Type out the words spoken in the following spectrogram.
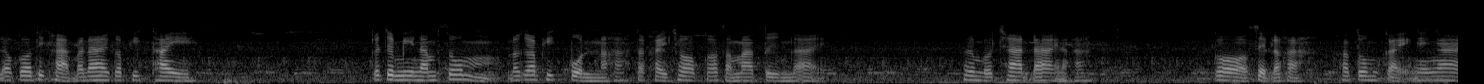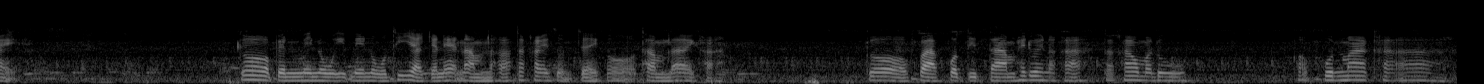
แล้วก็ที่ขาดมาได้ก็พริกไทย ก็จะมีน้ำส้มแล้วก็พริกป่นนะคะ ถ้าใครชอบก็สามารถเติมได้ เพิ่มรสชาติได้นะคะ ก็เสร็จแล้วค่ะ ข้าวต้มไก่ง่าย ๆ ก็เป็นเมนูอีกเมนูที่อยากจะแนะนำนะคะ ถ้าใครสนใจก็ทำได้ค่ะ ก็ฝากกดติดตามให้ด้วยนะคะ ถ้าเข้ามาดู ขอบคุณมากค่ะ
